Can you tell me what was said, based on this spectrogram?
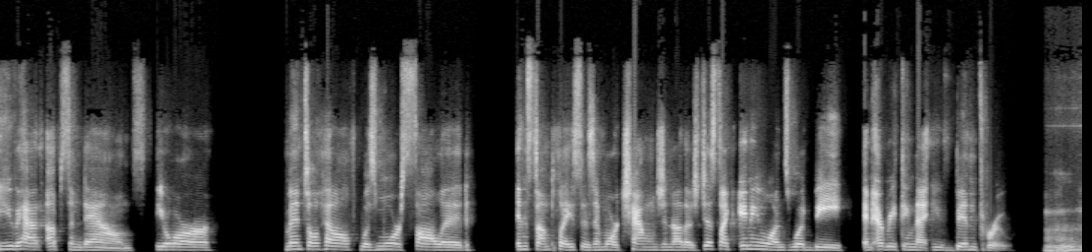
you've had ups and downs. Your mental health was more solid in some places and more challenged in others, just like anyone's would be in everything that you've been through. Mm-hmm.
